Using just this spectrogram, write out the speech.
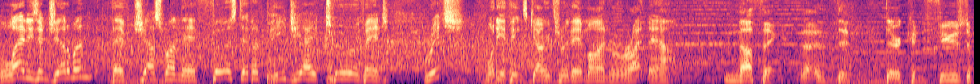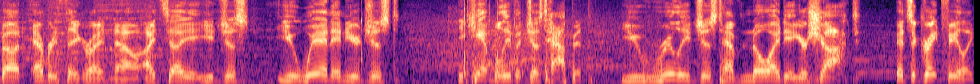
Ladies and gentlemen, they've just won their first ever PGA Tour event. Rich, what do you think's going through their mind right now? Nothing. Uh, They're confused about everything right now. I tell you, you just you win and you're just you can't believe it just happened. You really just have no idea. You're shocked. It's a great feeling.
